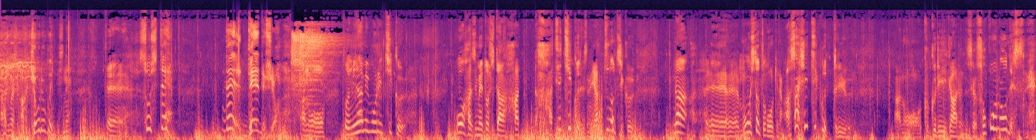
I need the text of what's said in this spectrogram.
ありました。あ、協力員ですね。えー、そして、で、でですよ。あの、その南堀地区をはじめとした8地区ですね。8つの地区が、えー、もう一つ大きな旭地区っていう、あの、くくりがあるんですけど、そこのですね、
